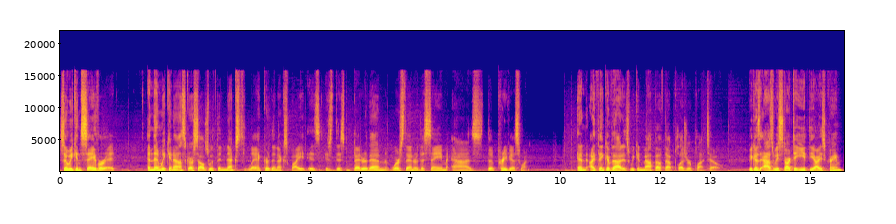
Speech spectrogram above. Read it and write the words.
So we can savor it and then we can ask ourselves with the next lick or the next bite is is this better than, worse than, or the same as the previous one? And I think of that as we can map out that pleasure plateau. Because as we start to eat the ice cream,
